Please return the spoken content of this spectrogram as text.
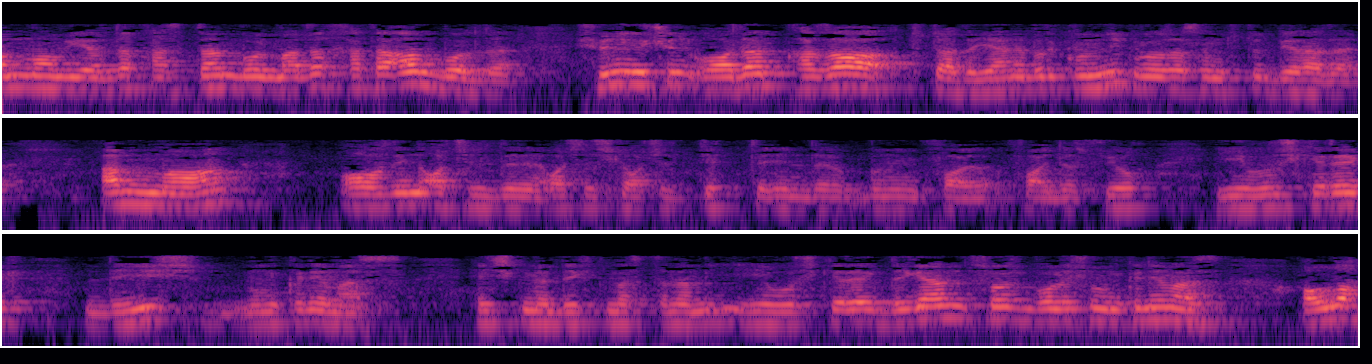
Ammo bu yerda qasddan bo'lmadi xatoan bo'ldi. Shuning uchun odam qazo tutadi ya'ni bir kunlik ro'zasini tutib beradi. Ammo og'zi endi ochildi ochilishga ochilib ketdi. Endi buning foydasi yo'q. Yeyverish kerak deyish mumkin emas. Hech kimga bekitmasdan ham yeyverish kerak degan so'z bo'lishi mumkin emas. Olloh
